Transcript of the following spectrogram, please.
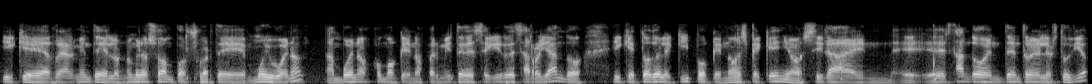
y que realmente los números son, por suerte, muy buenos, tan buenos como que nos permite de seguir desarrollando y que todo el equipo, que no es pequeño, siga en, eh, estando en, dentro del estudio.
